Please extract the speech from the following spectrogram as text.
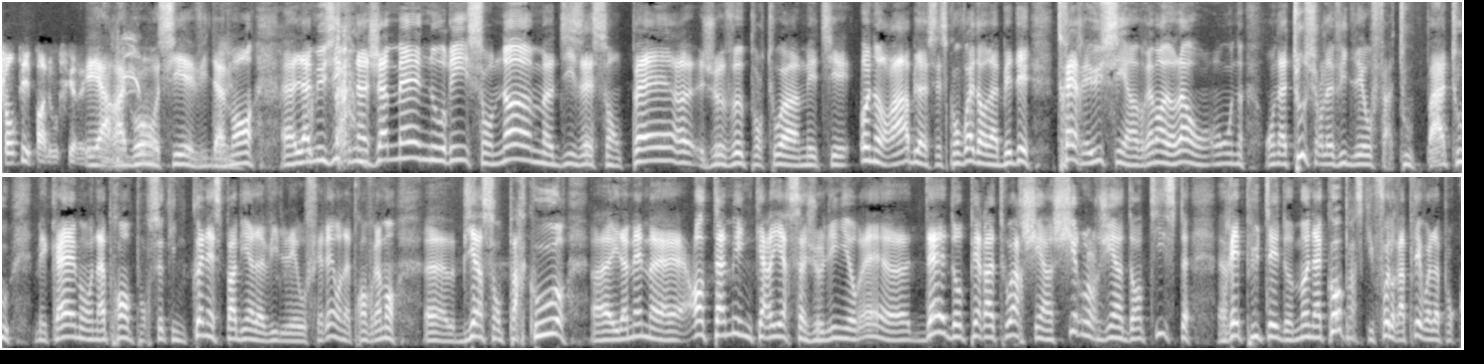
chantés par Léo Ferré. Et Aragon aussi, évidemment. Euh, la musique n'a jamais nourri son homme, disait son père. Je veux pour toi un métier honorable. C'est ce qu'on voit dans la BD. Très réussi, hein, vraiment. Alors là, on, on, on a tout sur la vie de Léo. Enfin, tout, pas tout. Mais quand même, on apprend, pour ceux qui ne connaissent pas bien la vie de Léo Ferré, on apprend vraiment euh, bien son parcours. Euh, il a même euh, entamé une carrière, ça je l'ignorais, euh, d'aide opératoire chez un chirurgien dentiste réputé de Monaco, parce qu'il faut le rappeler, voilà pourquoi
